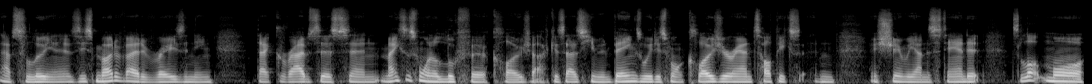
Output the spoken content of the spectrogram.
Absolutely. And it's this motivated reasoning that grabs us and makes us want to look for closure because as human beings, we just want closure around topics and assume we understand it. It's a lot more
